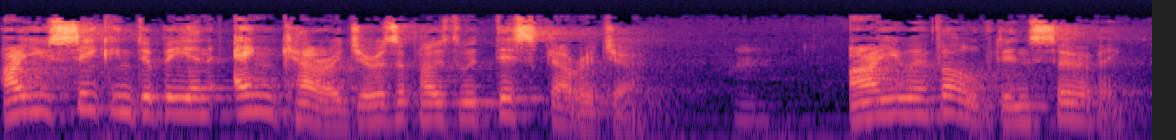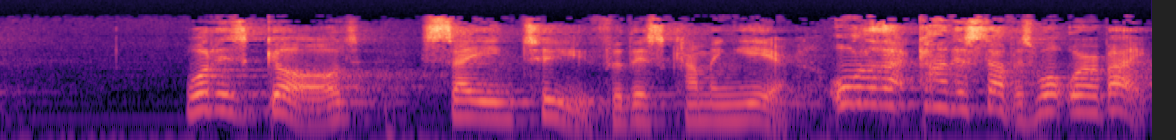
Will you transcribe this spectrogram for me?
Are you seeking to be an encourager as opposed to a discourager? Are you involved in serving? What is God saying to you for this coming year? All of that kind of stuff is what we're about.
